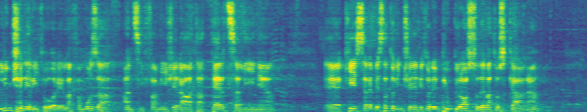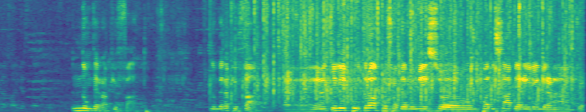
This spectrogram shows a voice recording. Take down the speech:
l'inceneritore, la famosa, anzi famigerata terza linea eh, che sarebbe stato l'inceneritore più grosso della Toscana, non verrà più fatto. Non verrà più fatto. Eh, anche lì purtroppo ci abbiamo messo un po' di sabbia nell'ingranaggio.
